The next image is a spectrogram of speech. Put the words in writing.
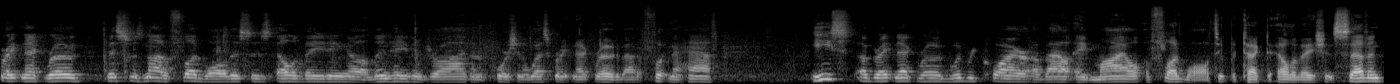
Great Neck Road. This was not a flood wall. This is elevating uh, Lynnhaven Drive and a portion of West Great Neck Road about a foot and a half. East of Great Neck Road would require about a mile of flood wall to protect to elevation seven.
